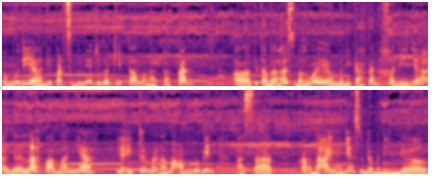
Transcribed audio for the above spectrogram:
Kemudian di part sebelumnya juga kita mengatakan uh, kita bahas bahwa yang menikahkan Khadijah adalah pamannya, yaitu yang bernama Amr bin Asad, karena ayahnya sudah meninggal.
